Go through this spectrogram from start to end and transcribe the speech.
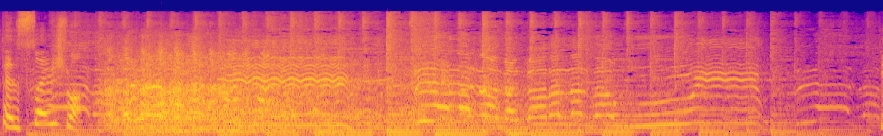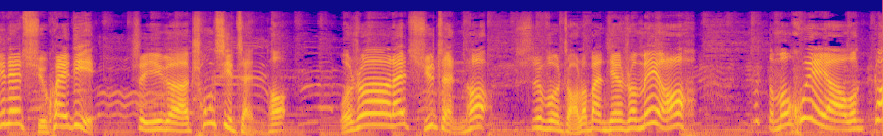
很酸爽。今天取快递是一个充气枕头，我说来取枕头，师傅找了半天说没有，怎么会呀？我刚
